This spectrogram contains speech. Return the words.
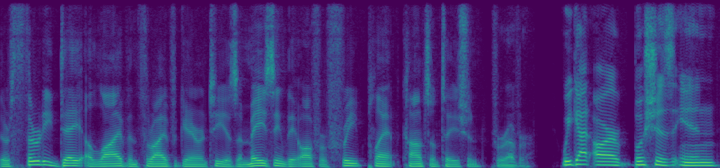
their 30 day Alive and Thrive guarantee is amazing. They offer free plant consultation forever. We got our bushes in,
